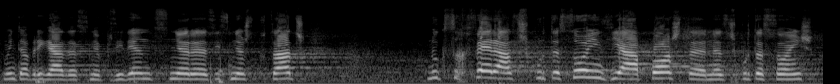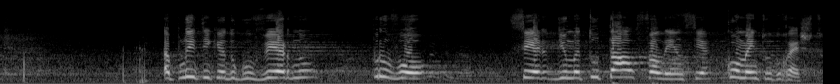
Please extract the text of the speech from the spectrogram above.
Muito obrigada, Sr. Presidente. Senhoras e senhores deputados, no que se refere às exportações e à aposta nas exportações, a política do Governo provou ser de uma total falência, como em tudo o resto.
